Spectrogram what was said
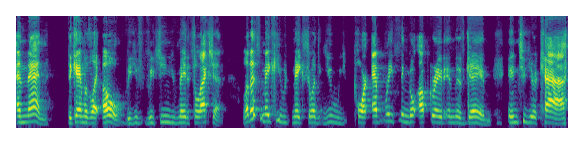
And then the game was like, oh, we've we've seen you've made a selection. Let us make you make sure that you pour every single upgrade in this game into your cast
